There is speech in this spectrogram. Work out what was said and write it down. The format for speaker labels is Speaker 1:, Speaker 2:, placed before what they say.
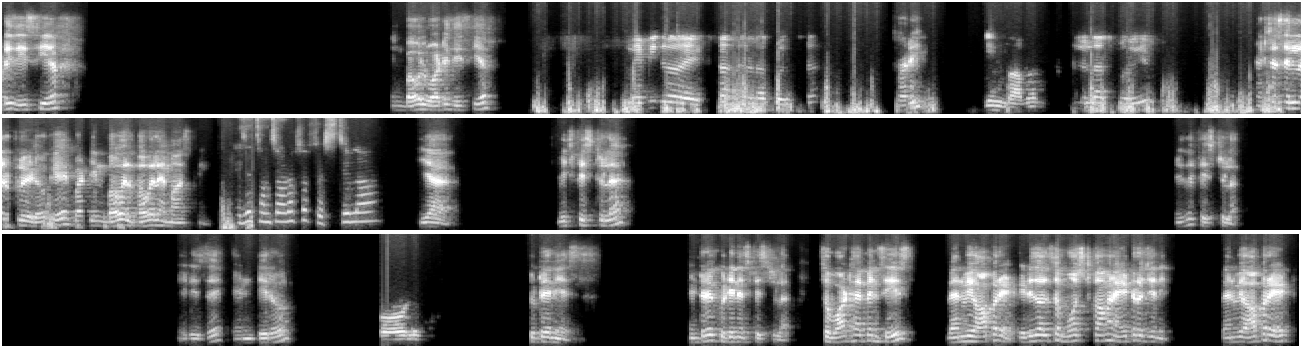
Speaker 1: What is ECF? In bowel, what is ECF?
Speaker 2: Maybe the extracellular fluid, sir.
Speaker 1: Sorry,
Speaker 3: In bowel.
Speaker 2: Cellular fluid.
Speaker 1: extracellular fluid. Okay, but in bowel, bowel, I'm asking.
Speaker 4: Is it some sort of a fistula?
Speaker 1: Yeah. Which fistula? It is a fistula. It is a enterocutaneous. Enterocutaneous fistula. So what happens is when we operate, it is also most common iatrogenic. When we operate,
